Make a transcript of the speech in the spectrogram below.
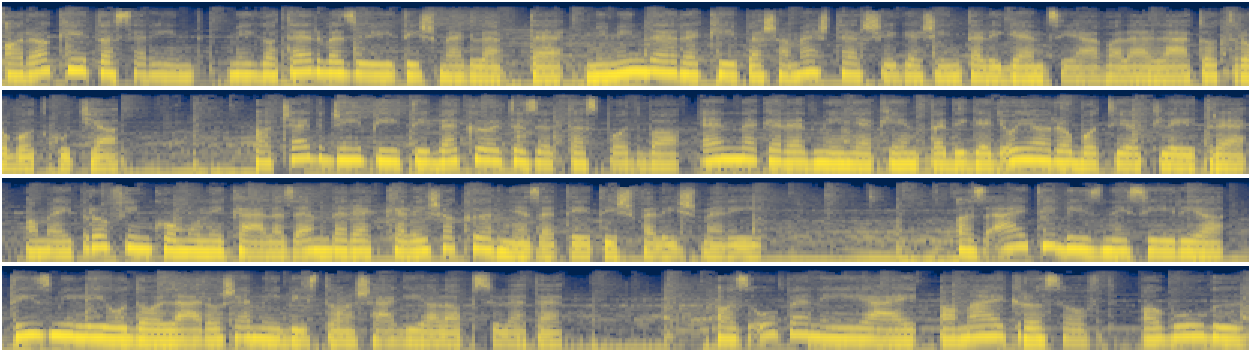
A rakéta szerint még a tervezőit is meglepte, mi mindenre képes a mesterséges intelligenciával ellátott robotkutya. A ChatGPT beköltözött a spotba, ennek eredményeként pedig egy olyan robot jött létre, amely profin kommunikál az emberekkel és a környezetét is felismeri. Az IT Business írja, 10 millió dolláros emi biztonsági alap született. Az OpenAI, a Microsoft, a Google,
